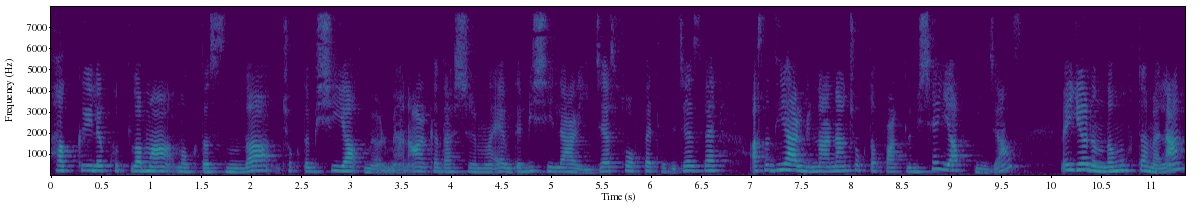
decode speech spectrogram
hakkıyla kutlama noktasında çok da bir şey yapmıyorum. Yani arkadaşlarımla evde bir şeyler yiyeceğiz, sohbet edeceğiz ve aslında diğer günlerden çok da farklı bir şey yapmayacağız. Ve yarın da muhtemelen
